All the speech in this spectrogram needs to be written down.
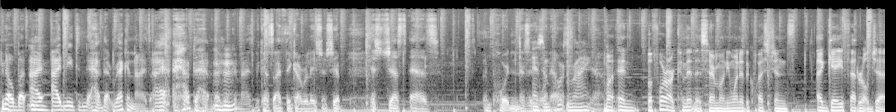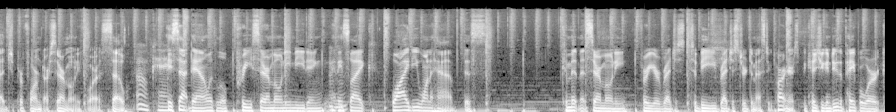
You know, but I, mm-hmm. I need to have that recognized. I, I have to have that mm-hmm. recognized because I think our relationship is just as important as As anyone important, else. right. Yeah. Well, and before our commitment ceremony, one of the questions a gay federal judge performed our ceremony for us. So Okay. he sat down with a little pre-ceremony meeting, and he's mm-hmm. like, "Why do you want to have this commitment ceremony for your regis- to be registered domestic partners? Because you can do the paperwork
